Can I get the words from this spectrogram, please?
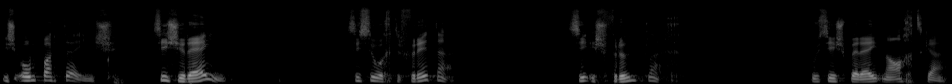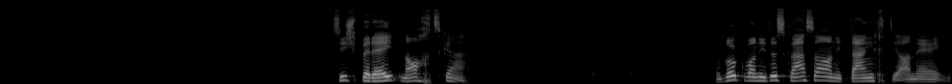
ist unparteiisch. Sie ist rein. Sie sucht den Frieden. Sie ist freundlich. Und sie ist bereit nachzugeben. Sie ist bereit nachzugeben. Und schau, als ich das gelesen habe, ich gedacht, ja, nein.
